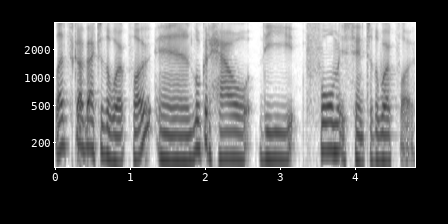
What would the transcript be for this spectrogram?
let's go back to the workflow and look at how the form is sent to the workflow.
